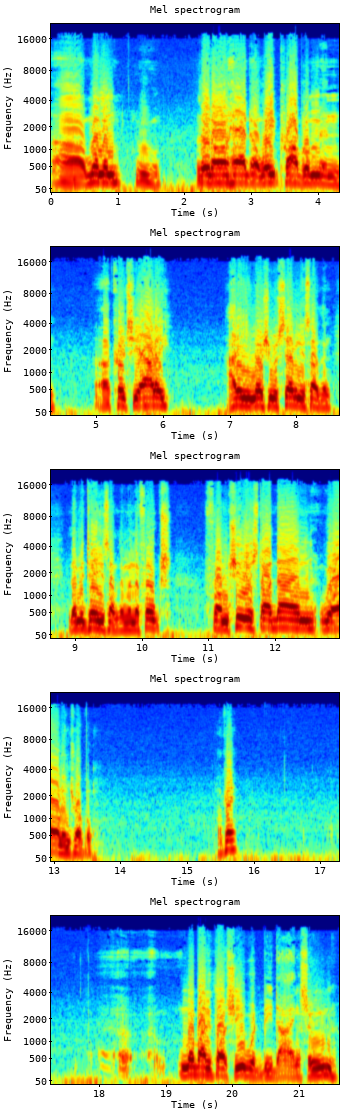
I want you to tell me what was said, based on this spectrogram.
uh, woman who later on had a weight problem and uh, Kirstie Alley. I didn't even know she was 70 something. Let me tell you something. When the folks from Cheers start dying, we're all in trouble. Okay? Uh, nobody thought she would be dying soon.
